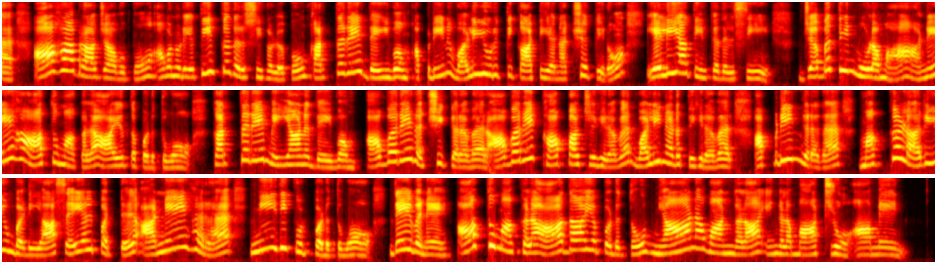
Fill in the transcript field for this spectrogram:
ஆஹாப் ராஜாவுக்கும் அவனுடைய தீர்க்கதரிசிகளுக்கும் கர்த்தரே தெய்வம் அப்படின்னு வலியுறுத்தி காட்டிய நட்சத்திரம் எலியா தீர்க்கதரிசி. ஜபத்தின் மூலமா அநேக ஆத்துமாக்களை ஆயத்தப்படுத்துவோம். கர்த்தரே மெய்யான தெய்வம் அவரே ரட்சிக்கிறவர் அவரே காப்பாற்றுகிறவர் வழி நடத்துகிறவர் அப்படிங்கிறத மக்கள் அறியும்படியா செயல்பட்டு அநேகரை நீதிக்குட்படுத்துவோம். தேவனே ஆத்துமாக்களை ஆதாயப்படுத்தும் ஞானவான்களா எங்களை மாற்றும். ஆமேன்.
